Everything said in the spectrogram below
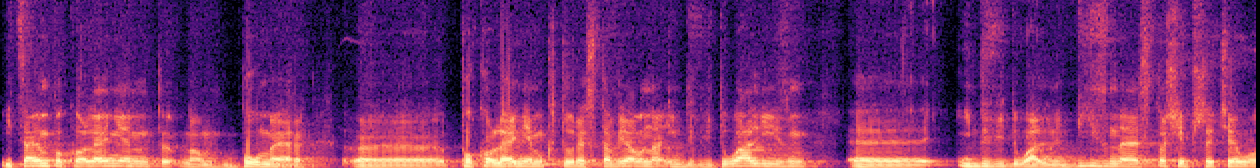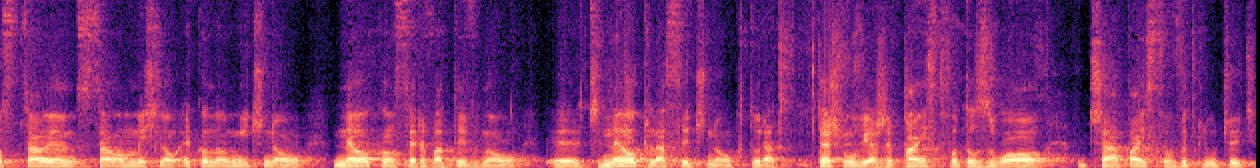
I całym pokoleniem, no, boomer, e, pokoleniem, które stawiało na indywidualizm, e, indywidualny biznes. To się przecięło z, całym, z całą myślą ekonomiczną, neokonserwatywną e, czy neoklasyczną, która też mówiła, że państwo to zło, trzeba państwo wykluczyć.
